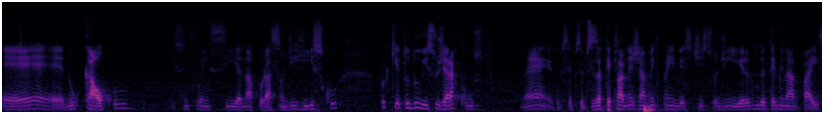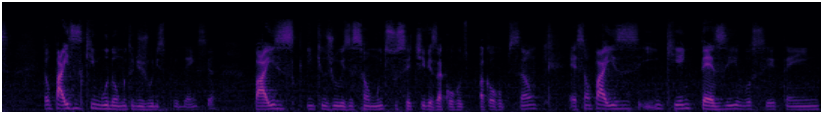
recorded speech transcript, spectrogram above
é, no cálculo, isso influencia na apuração de risco, porque tudo isso gera custo. Né? Você, você precisa ter planejamento para investir seu dinheiro num determinado país. Então, países que mudam muito de jurisprudência, países em que os juízes são muito suscetíveis à corrupção, é, são países em que, em tese, você tem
